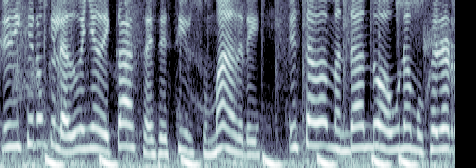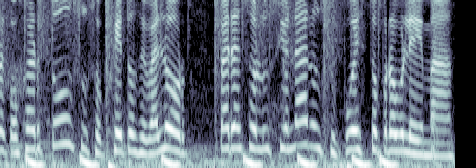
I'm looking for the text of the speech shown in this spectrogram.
le dijeron que la dueña de casa, es decir, su madre, estaba mandando a una mujer a recoger todos sus objetos de valor para solucionar un supuesto problema.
